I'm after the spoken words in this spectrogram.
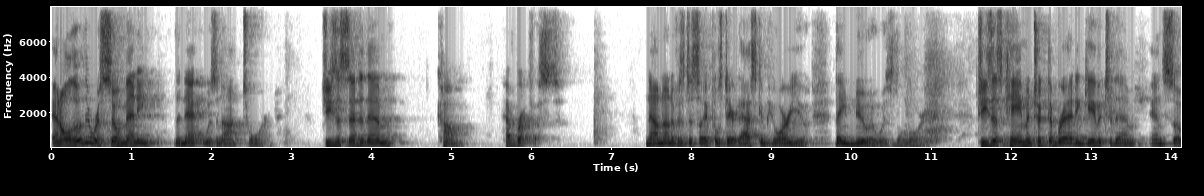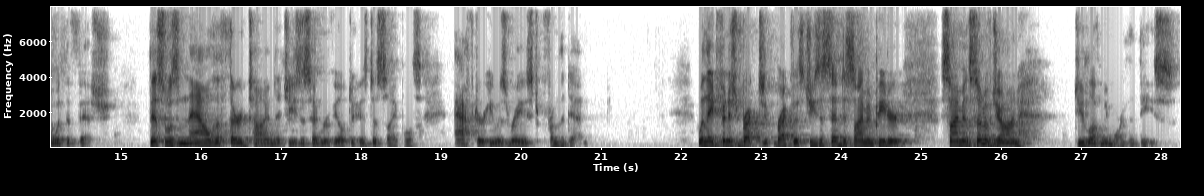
And although there were so many, the net was not torn. Jesus said to them, Come, have breakfast. Now none of his disciples dared ask him, Who are you? They knew it was the Lord. Jesus came and took the bread and gave it to them, and so with the fish. This was now the third time that Jesus had revealed to his disciples after he was raised from the dead. When they'd finished breakfast, Jesus said to Simon Peter, Simon, son of John, do you love me more than these?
